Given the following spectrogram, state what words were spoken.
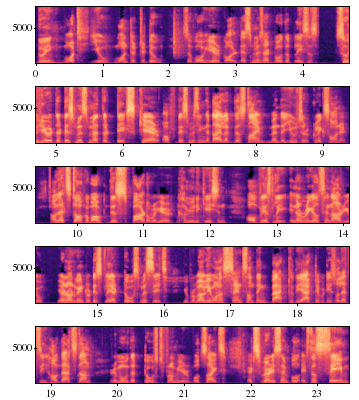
doing what you wanted to do. So go here call dismiss at both the places. So here the dismiss method takes care of dismissing the dialog this time when the user clicks on it. Now let's talk about this part over here, communication. Obviously in a real scenario, you're not going to display a toast message. You probably want to send something back to the activity. So let's see how that's done. Remove the toast from here, both sides. It's very simple. It's the same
